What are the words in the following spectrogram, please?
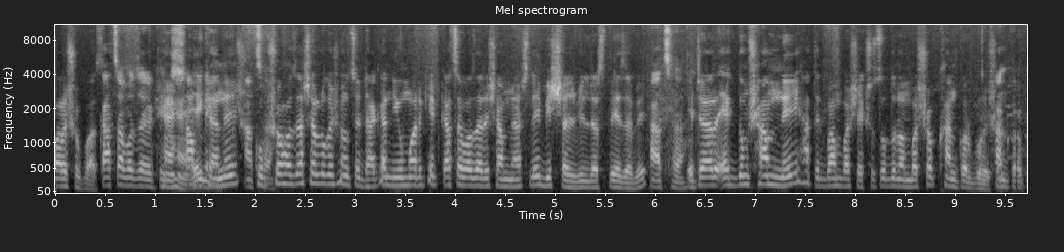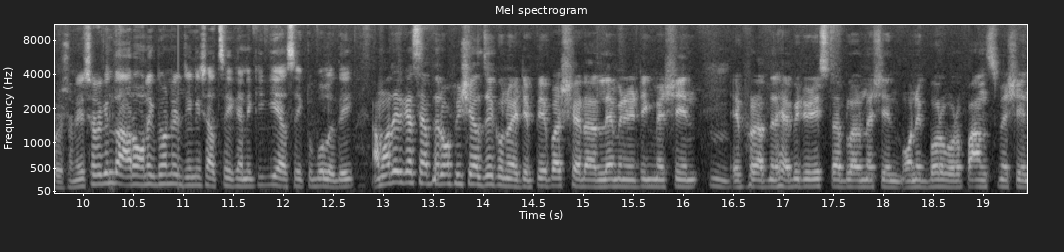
বারোশো পাঁচ। কাঁচা বাজারের ঠিক হ্যাঁ হ্যাঁ সামনে। এখানে খুব আচ্ছা সহজ আসার লোকেশন হচ্ছে ঢাকা নিউ মার্কেট কাঁচা বাজারের সামনে আসলে বিশ্বাস বিল্ডার্স পেয়ে যাবে। আচ্ছা। এটার একদম সামনেই হাতের বাম পাশে একশো চোদ্দ নম্বর সব খান কর্পোরেশন। খান কর্পোরেশন। এছাড়া কিন্তু আরও অনেক ধরনের জিনিস আছে এখানে কি কি আছে একটু বলে দেই? আমাদের কাছে আপনার অফিসিয়াল যে কোনো item paper shredder laminating machine এরপর আপনার হ্যাবিটেড ডিউটি স্টাবলার মেশিন অনেক বড় বড় পাঞ্চ মেশিন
